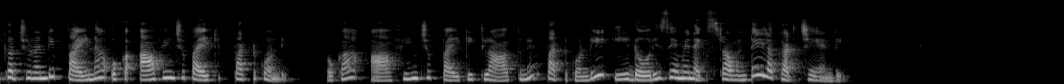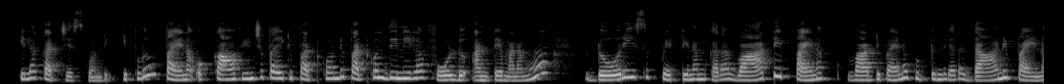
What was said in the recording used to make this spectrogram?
ఇక్కడ చూడండి పైన ఒక హాఫ్ ఇంచు పైకి పట్టుకోండి. ఒక హాఫ్ ఇంచు పైకి క్లాత్ని పట్టుకోండి. ఈ డోరీస్ ఏమైనా ఎక్స్ట్రా ఉంటే ఇలా కట్ చేయండి. ఇలా కట్ చేసుకోండి. ఇప్పుడు పైన ఒక హాఫ్ ఇంచు పైకి పట్టుకోండి. పట్టుకొని దీన్ని ఇలా ఫోల్డ్ అంటే మనము డోరీస్ పెట్టినాం కదా వాటి పైన వాటి పైన కుట్టుంది కదా దానిపైన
